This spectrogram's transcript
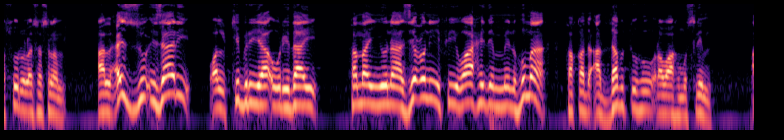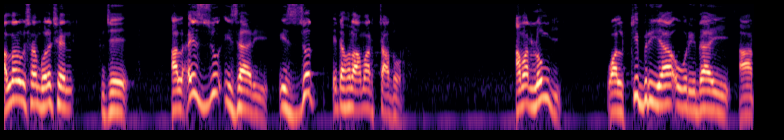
রসুল্লাহাম আল ইজ্জু ইজারি অল কিবরিয়া ইউনাজিউনি ফি ফকদ আদাবতুহু রওয়াহ মুসলিম আল্লাহ বলেছেন যে আল ইজ্জু ইজারি, ইজ্জত এটা হলো আমার চাদর, আমার লঙ্গি। ওয়াল কিবরিয়া ও রিদাই, আর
